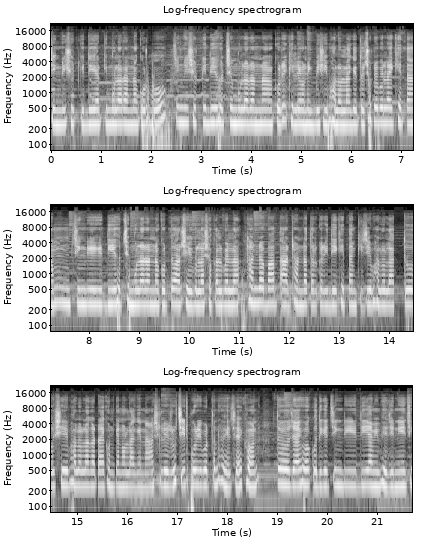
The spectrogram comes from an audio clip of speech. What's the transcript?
চিংড়ি শুটকি দিয়ে আর কি মূলা রান্না করব। চিংড়ি শুটকি দিয়ে হচ্ছে মূলা রান্না করে খেলে অনেক বেশি ভালো লাগে, তো ছোটবেলায় খেতাম, চিংড়ি দিয়ে দিয়ে হচ্ছে মূলা রান্না করতো আর সেগুলা সকালবেলা। ঠান্ডা ভাত আর ঠান্ডা তরকারি দিয়ে খেতাম কি যে ভালো লাগতো। সেই ভালো লাগাটা এখন কেন লাগে না? আসলে রুচির পরিবর্তন হয়েছে এখন। তো যাই হোক, ওদিকে চিংড়ি দিয়ে আমি ভেজে নিয়েছি,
